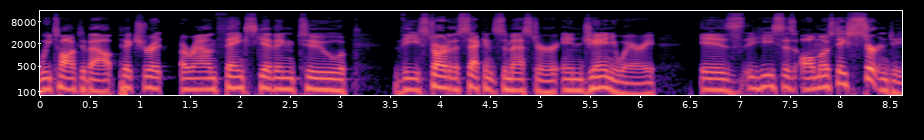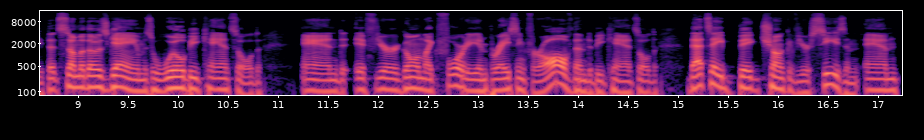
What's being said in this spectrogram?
we talked about picture it around Thanksgiving to the start of the second semester in January is he says almost a certainty that some of those games will be canceled. And if you're going like Forde and bracing for all of them to be canceled that's a big chunk of your season. And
